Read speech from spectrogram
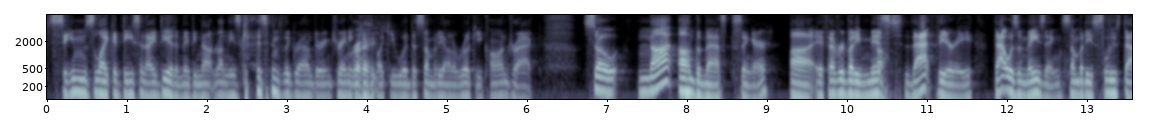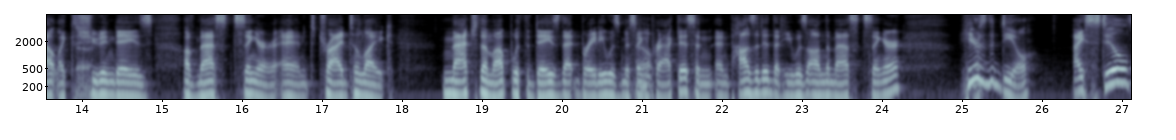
seems like a decent idea to maybe not run these guys into the ground during training camp like you would to somebody on a rookie contract. So, not on the Masked Singer. Uh, if everybody missed that theory, that was amazing. Somebody sleuthed out like shooting days of Masked Singer and tried to like match them up with the days that Brady was missing Yep. practice and and posited that he was on the Masked Singer. Here's the deal. I still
